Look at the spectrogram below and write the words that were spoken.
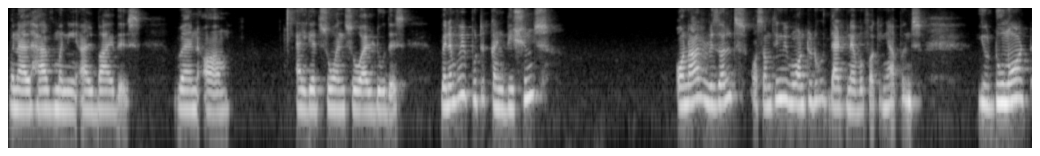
When i'll have money i'll buy this. When um, i'll get so and so i'll do this. Whenever we put conditions on our results or something we want to do that never fucking happens. You do not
